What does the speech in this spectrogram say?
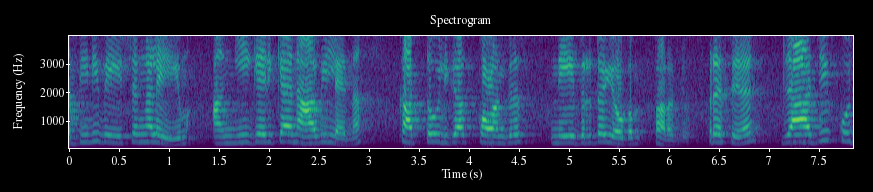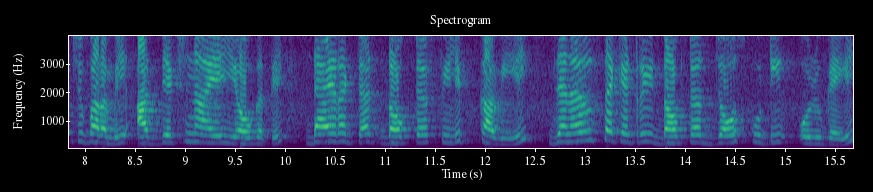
അധിനിവേശങ്ങളെയും അംഗീകരിക്കാനാവില്ലെന്ന് കത്തോലിക കോൺഗ്രസ് നേതൃത്വ യോഗം പറഞ്ഞു. പ്രസിഡന്റ് രാജീവ് കൊച്ചുപറമ്പിൽ അധ്യക്ഷനായ യോഗത്തിൽ director doctor Philip Kaviyil general secretary doctor Jose Kutty Ozhukayil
